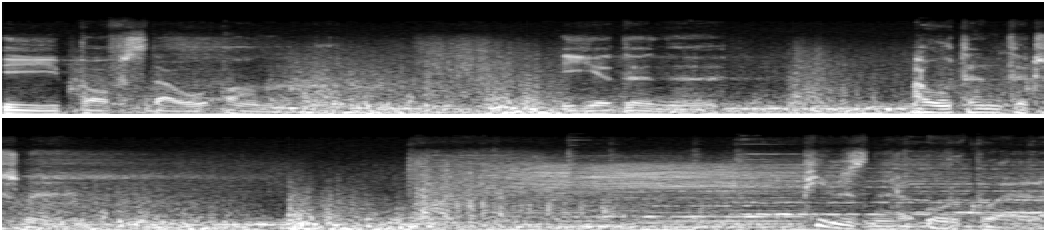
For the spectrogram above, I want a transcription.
I powstał on. Jedyny, autentyczny. Pilsner Urquell.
